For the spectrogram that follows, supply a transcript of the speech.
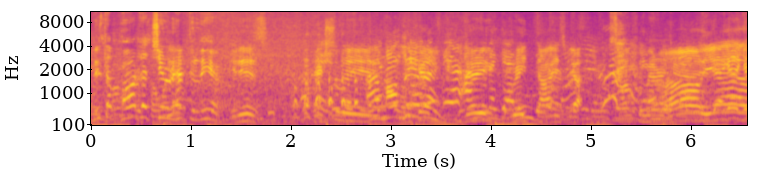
This is the part that children have to live. It is. Actually, I'm not look at leaving. very great guys from South America. Oh, yeah,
